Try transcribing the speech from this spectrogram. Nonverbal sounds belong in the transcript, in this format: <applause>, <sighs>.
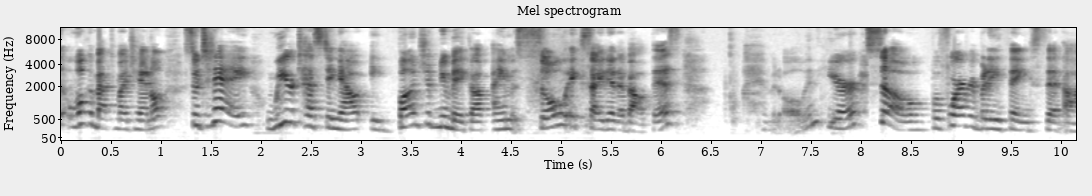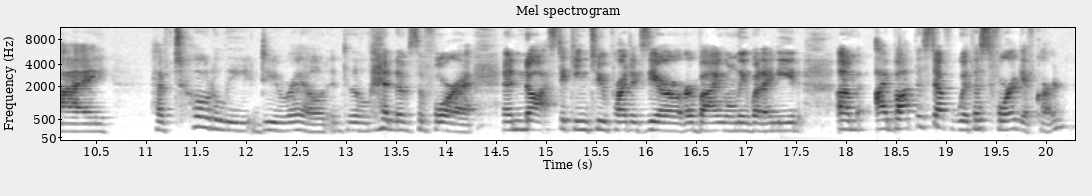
guys, welcome back to my channel. So today we are testing out a bunch of new makeup. I am so excited about this. I have it all in here. So before everybody thinks that I have totally derailed into the <laughs> land of Sephora and not sticking to Project Zero or buying only what I need. Um, I bought this stuff with a Sephora gift card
